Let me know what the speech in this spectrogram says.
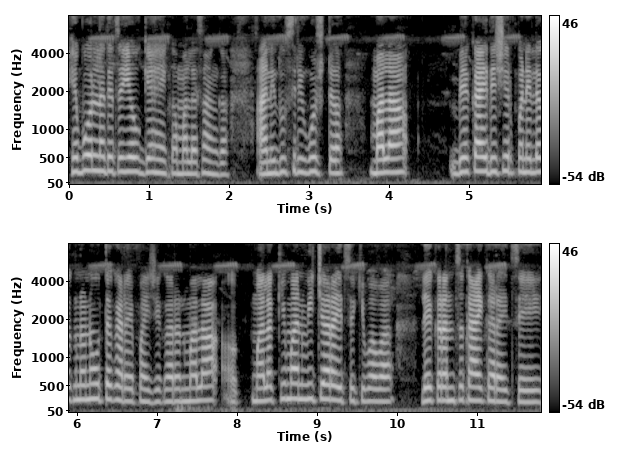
हे बोलणं त्याचं योग्य आहे का मला सांगा? आणि दुसरी गोष्ट मला बेकायदेशीरपणे लग्न नव्हतं करायला पाहिजे. कारण मला मला किमान विचारायचं की बाबा लेकरांचं काय करायचं आहे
